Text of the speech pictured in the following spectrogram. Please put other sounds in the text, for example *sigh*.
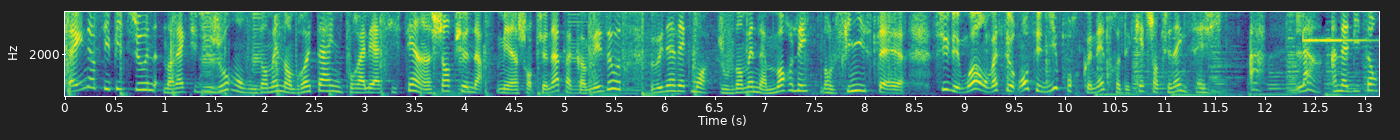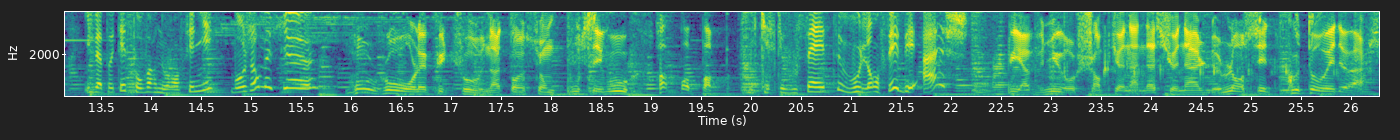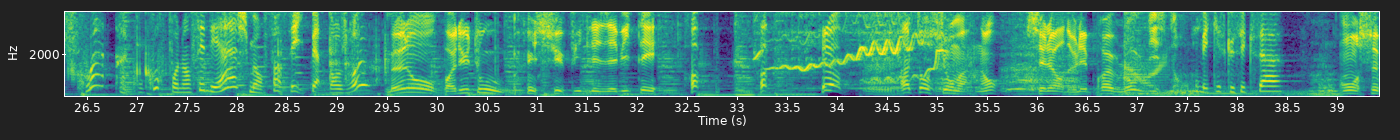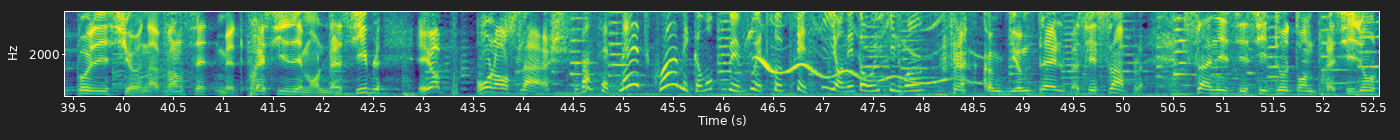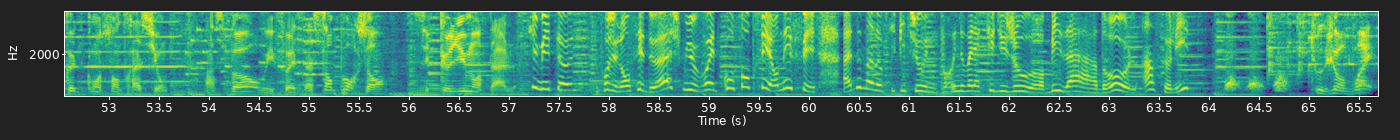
Salut nos petits pitchouns Dans l'actu du jour, on vous emmène en Bretagne pour aller assister à un championnat. Mais un championnat pas comme les autres. Venez avec moi, je vous emmène à Morlaix, dans le Finistère. Suivez-moi, on va se renseigner pour connaître de quel championnat il s'agit. Là, un habitant. Il va peut-être pouvoir nous renseigner. Bonjour monsieur Bonjour les pitchouns, attention, poussez-vous. Hop hop hop. Mais qu'est-ce que vous faites? Vous lancez des haches? Bienvenue au championnat national de lancer de couteaux et de haches. Quoi? Un concours pour lancer des haches? Mais enfin, c'est hyper dangereux Mais non, pas du tout. *laughs* Il suffit de les éviter. Hop hop et hop. Attention maintenant, c'est l'heure de l'épreuve longue distance. Mais qu'est-ce que c'est que ça? On se positionne à 27 mètres précisément de la cible et hop, on lance la hache. 27 mètres Quoi? Mais comment pouvez-vous être précis en étant aussi loin? *laughs* Comme Guillaume Tell, bah c'est simple. Ça nécessite autant de précision que de concentration. Un sport où il faut être à 100%, c'est que du mental. Tu m'étonnes. Pour le lancer de hache, mieux vaut être concentré, en effet. À demain, nos petits pitchouns, pour une nouvelle actu du jour. Bizarre, drôle, insolite. Toujours vrai.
